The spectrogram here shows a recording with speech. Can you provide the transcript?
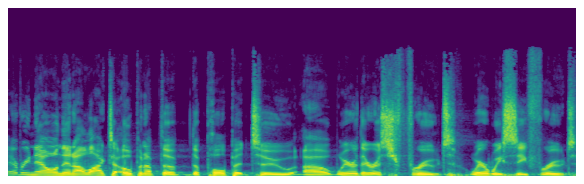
Every now and then, I like to open up the, the pulpit to uh, where there is fruit, where we see fruit.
